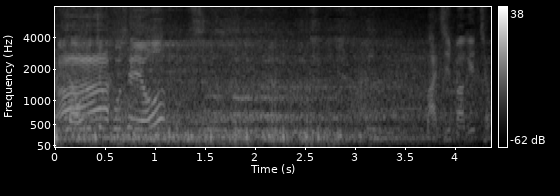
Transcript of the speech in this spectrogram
자 아. 오른쪽 보세요. 마지막에 참-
